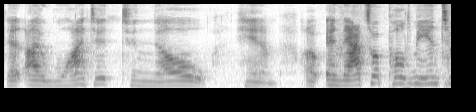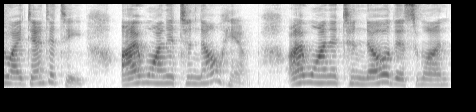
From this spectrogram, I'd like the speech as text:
that I wanted to know him. Uh, and that's what pulled me into identity. I wanted to know him. I wanted to know this one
